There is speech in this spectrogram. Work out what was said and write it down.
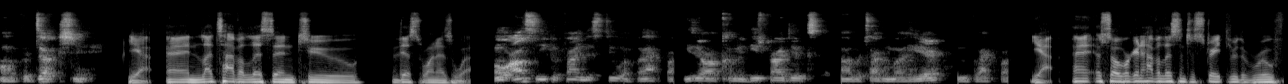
on production. yeah and let's have a listen to this one as well Oh, also, you can find this through a Black Box. These are all coming. These projects uh, we're talking about here through Black Box. yeah and so we're going to have a listen to straight through the roof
